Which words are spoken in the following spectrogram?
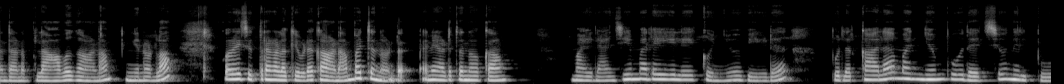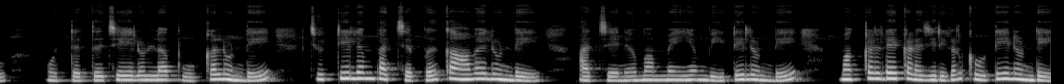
എന്താണ് പ്ലാവ് കാണാം ഇങ്ങനെയുള്ള കുറേ ചിത്രങ്ങളൊക്കെ ഇവിടെ കാണാൻ പറ്റുന്നുണ്ട്. ഇനി അടുത്ത് നോക്കാം. മൈലാഞ്ചി മലയിലെ കുഞ്ഞു വീട് പുലർക്കാല മഞ്ഞും പുതച്ചു നിൽപ്പു. മുറ്റത്ത് ചേലുള്ള പൂക്കളുണ്ടേ ചുറ്റിലും പച്ചപ്പ് കാവലുണ്ടേ അച്ഛനും അമ്മയും വീട്ടിലുണ്ടേ മക്കളുടെ കളചിരികൾ കൂട്ടിനുണ്ടേ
